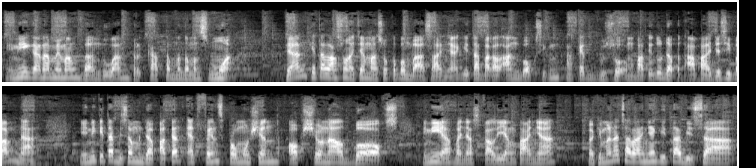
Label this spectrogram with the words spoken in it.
Ini karena memang bantuan berkat teman-teman semua dan kita langsung aja masuk ke pembahasannya. Kita bakal unboxing paket Buso 4 itu dapat apa aja sih, Bang? Nah, ini kita bisa mendapatkan Advance Promotion Optional Box. Ini ya banyak sekali yang tanya bagaimana caranya kita bisa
